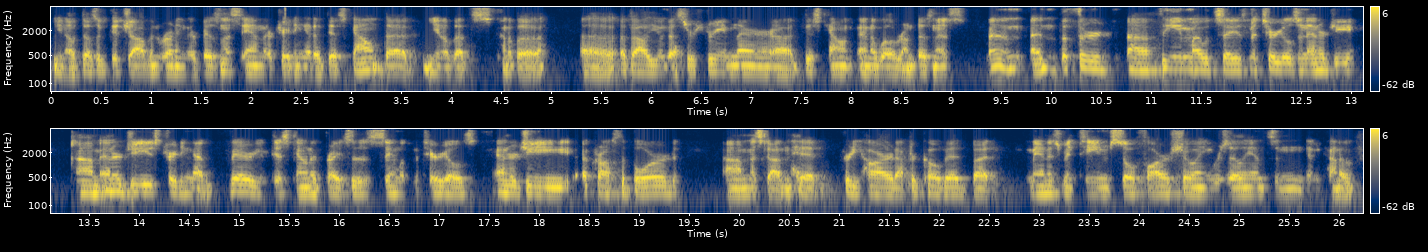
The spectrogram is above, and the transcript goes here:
you know, does a good job in running their business and they're trading at a discount that, you know, that's kind of a, a, value investor's dream there, uh, discount and a well-run business. And, and the third uh, theme I would say is materials and energy. Um, energy is trading at very discounted prices. Same with materials. Energy across the board um, has gotten hit pretty hard after COVID, but management teams so far showing resilience and, and kind of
